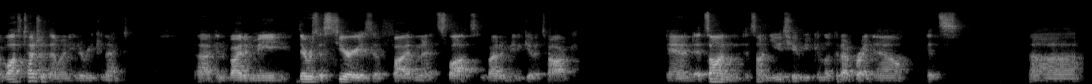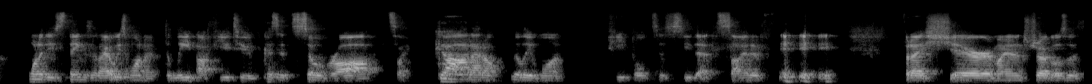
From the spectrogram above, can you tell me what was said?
I've lost touch with them. I need to reconnect. Uh, invited me. There was a series of five minute slots. Invited me to give a talk, and it's on it's on YouTube. You can look it up right now. It's uh, one of these things that I always want to delete off YouTube because it's so raw. It's like God, I don't really want people to see that side of me. but I share my own struggles with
